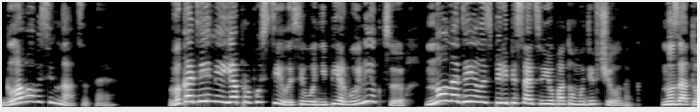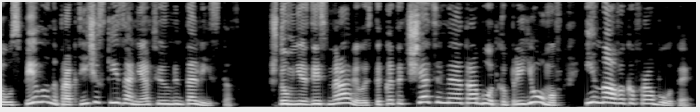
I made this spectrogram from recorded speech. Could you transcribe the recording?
Глава 18. В академии я пропустила сегодня первую лекцию, но надеялась переписать ее потом у девчонок. Но зато успела на практические занятия у менталистов. Что мне здесь нравилось, так это тщательная отработка приемов и навыков работы.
